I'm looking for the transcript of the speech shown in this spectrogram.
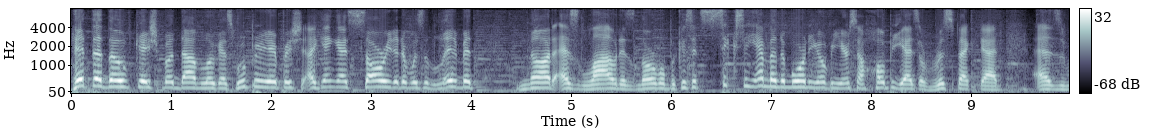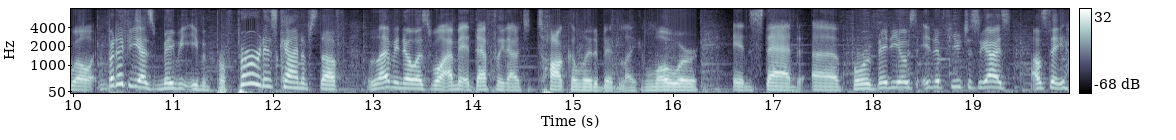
Hit that notification button down below, guys. Would really appreciate Again, guys, sorry that it was a little bit not as loud as normal because it's 6 a.m. in the morning over here, so I hope you guys respect that as well. But if you guys maybe even prefer this kind of stuff, let me know as well. I'm definitely down to talk a little bit like lower instead uh, for videos in the future. So guys, I'll say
